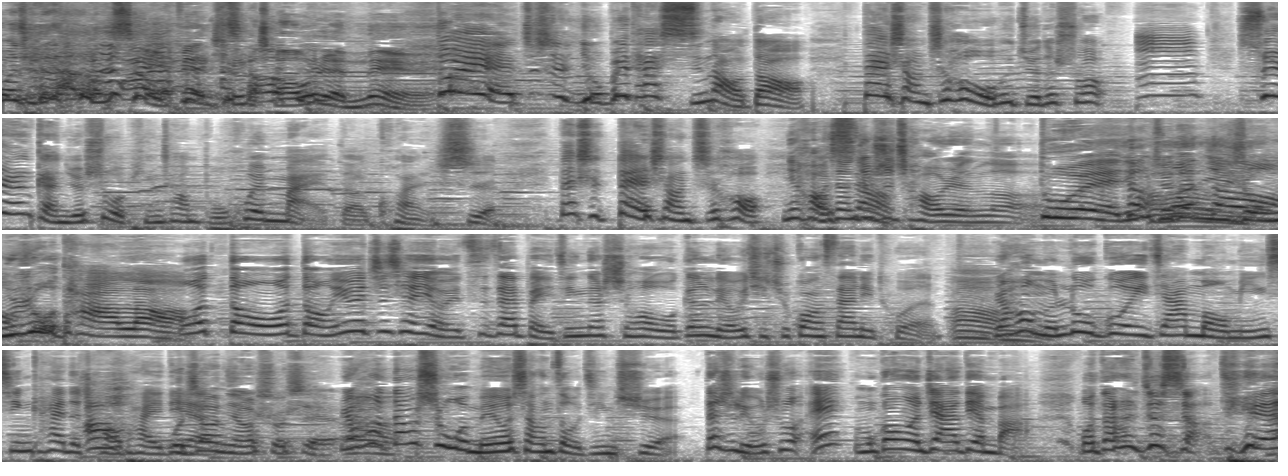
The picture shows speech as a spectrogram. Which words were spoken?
我觉得很像变成潮人呢。对，就是有被他洗脑到，戴上之后我会觉得说，嗯，虽然感觉是我平常不会买的款式，但是戴上之后，你好像就是潮人了。对，你觉得 你融入他了。我懂，我懂，因为之前有一次在北京的时候，我跟刘一起去逛三里屯。然后我们路过一家某明星开的潮牌店，我知道你要说谁。然后当时我没有想走进去，但是刘说：“哎，我们逛逛这家店吧。”我当时就想：“天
